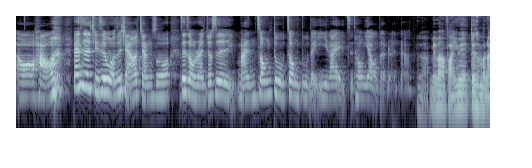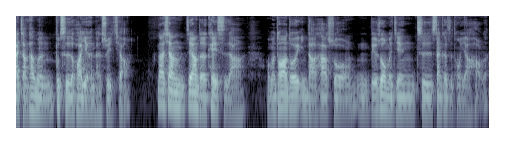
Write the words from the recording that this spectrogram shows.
哦，好，但是其实我是想要讲说，这种人就是蛮中度、重度的依赖止痛药的人啊。对啊，没办法，因为对他们来讲，他们不吃的话也很难睡觉。那像这样的 case 啊，我们通常都会引导他说，嗯，比如说我们今天吃三颗止痛药好了，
